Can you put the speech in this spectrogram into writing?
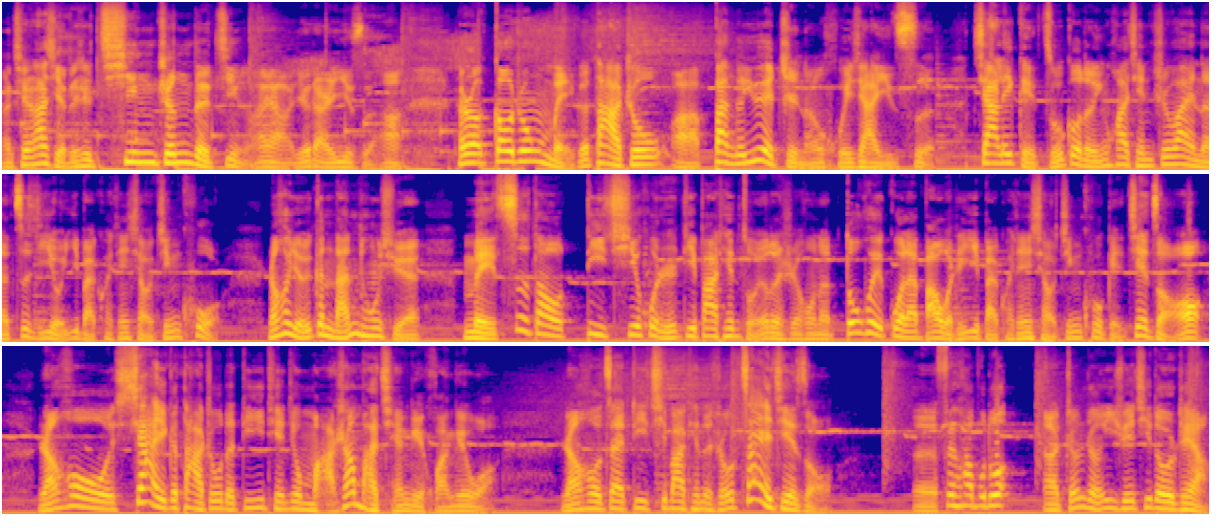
啊，其实他写的是清蒸的静，哎呀，有点意思啊。他说高中每个大周啊，半个月只能回家一次，家里给足够的零花钱之外呢，自己有一百块钱小金库。然后有一个男同学，每次到第七或者是第八天左右的时候呢，都会过来把我这一百块钱小金库给借走，然后下一个大周的第一天就马上把钱给还给我，然后在第七八天的时候再借走。呃，废话不多啊，整整一学期都是这样。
